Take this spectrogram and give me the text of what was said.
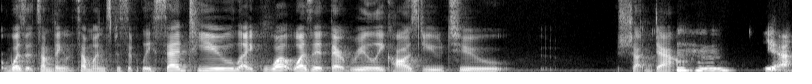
was it something that someone specifically said to you? Like, what was it that really caused you to shut down? Mm-hmm. Yeah,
